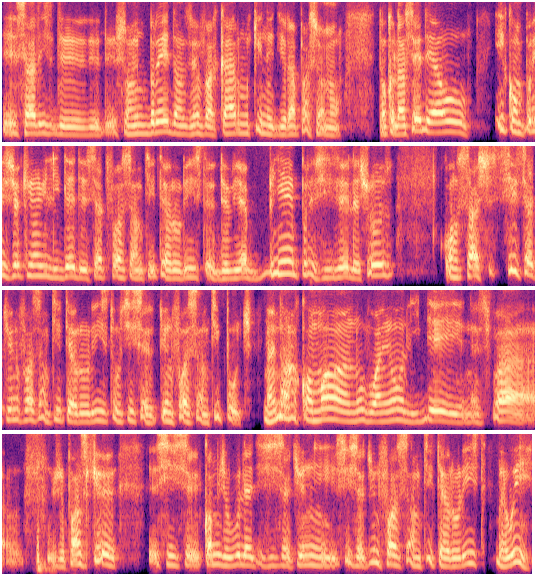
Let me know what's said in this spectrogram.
et ça risque de, de, de sombrer dans un vacarme qui ne dira pas son nom. Donc la CDAO, y compris ceux qui ont eu l'idée de cette force antiterroriste, devait bien préciser les choses qu'on sache si c'est une force antiterroriste ou si c'est une force anti-putsch. Maintenant, comment nous voyons l'idée, n'est-ce pas? Je pense que si c'est, comme je vous l'ai dit, si c'est une, si c'est une force antiterroriste, ben oui,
